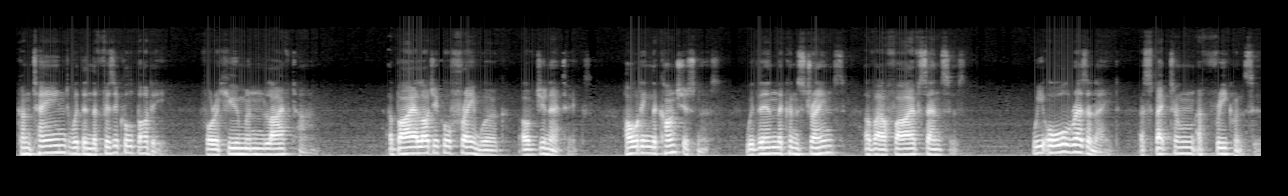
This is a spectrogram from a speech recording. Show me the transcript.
contained within the physical body for a human lifetime a biological framework of genetics, holding the consciousness within the constraints of our five senses. We all resonate a spectrum of frequencies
